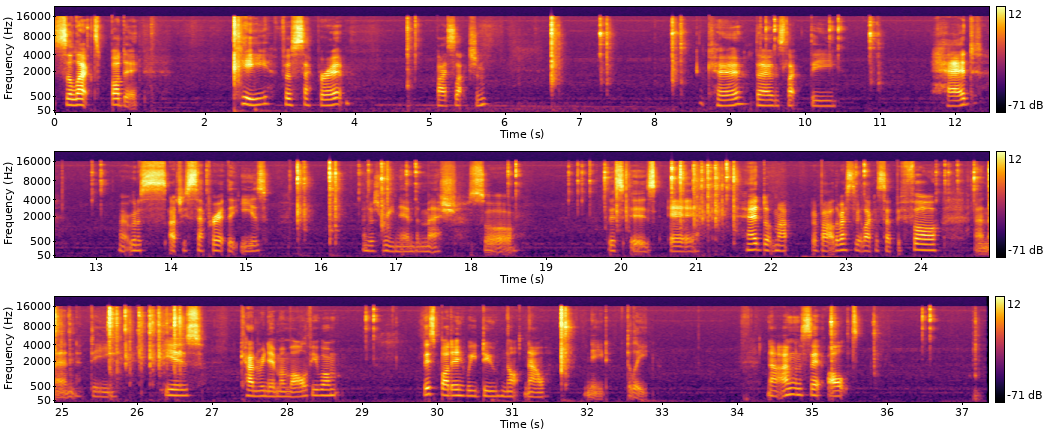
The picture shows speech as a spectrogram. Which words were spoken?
select body. P for separate by selection. Okay, then select the head. Right, we're going to actually separate the ears and just rename the mesh. So this is a head, don't matter about the rest of it like I said before. And then the ears, can rename them all if you want. This body we do not now need delete. Now I'm going to say Alt.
